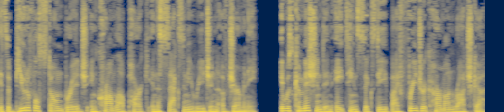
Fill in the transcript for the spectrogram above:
it's a beautiful stone bridge in Kromlau Park in the Saxony region of Germany. It was commissioned in 1860 by Friedrich Hermann Rotschke,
